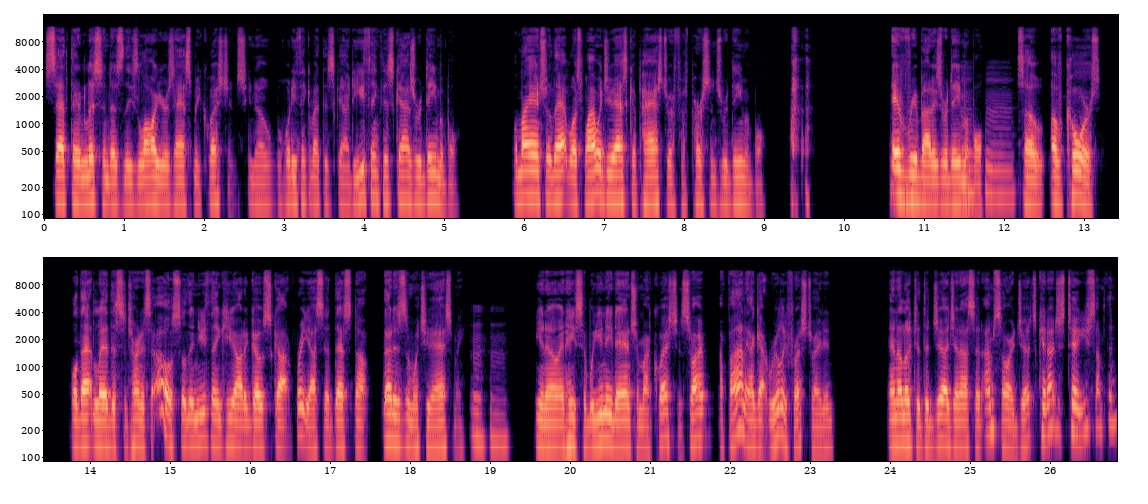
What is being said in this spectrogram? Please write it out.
sat there and listened as these lawyers asked me questions. You know, what do you think about this guy? Do you think this guy's redeemable? Well, my answer to that was, why would you ask a pastor if a person's redeemable? Everybody's redeemable. Mhm. So, of course, well, that led this attorney to say, oh, so then you think he ought to go scot free? I said, that's not, that isn't what you asked me, Mhm. You know? And he said, well, you need to answer my question. So I, I finally, I got really frustrated and I looked at the judge and I said, I'm sorry, judge, can I just tell you something?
